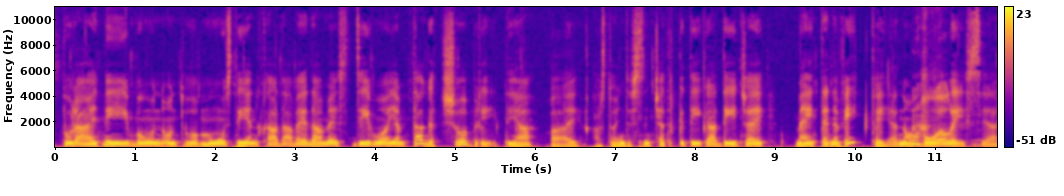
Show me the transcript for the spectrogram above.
spurainību un, un to mūsdienu, kādā veidā mēs dzīvojam tagad, šobrīd. Ja, vai 84-gadīgā DJ meitene Vika ja, no Polijas. Ja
